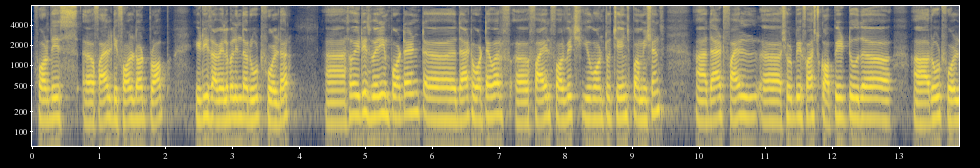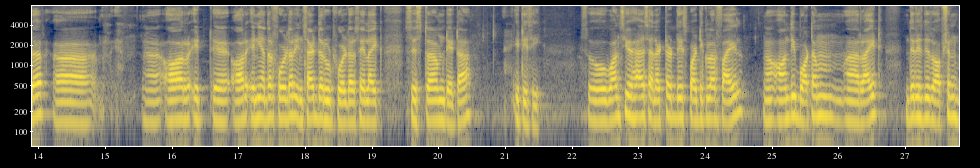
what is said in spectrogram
For this uh, file default.prop it is available in the root folder. Uh, so it is very important that whatever file for which you want to change permissions uh, that file uh, should be first copied to the uh, root folder or it or any other folder inside the root folder say like system data etc. So once you have selected this particular file uh, on the bottom uh, right there is this option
